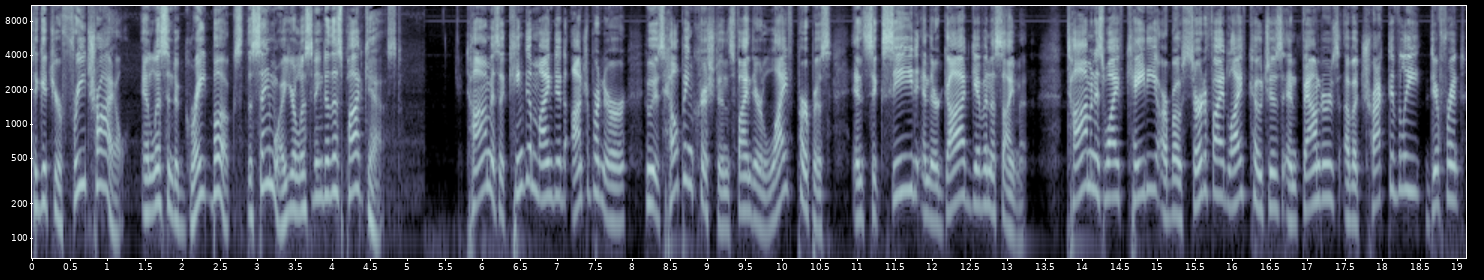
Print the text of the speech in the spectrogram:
to get your free trial and listen to great books the same way you're listening to this podcast. Tom is a kingdom minded entrepreneur who is helping Christians find their life purpose and succeed in their God given assignment. Tom and his wife Katie are both certified life coaches and founders of Attractively Different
